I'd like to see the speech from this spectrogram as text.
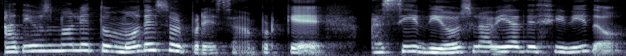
A Dios no le tomó de sorpresa porque así Dios lo había decidido.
